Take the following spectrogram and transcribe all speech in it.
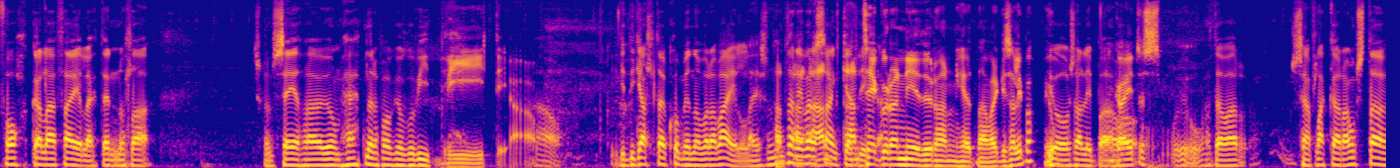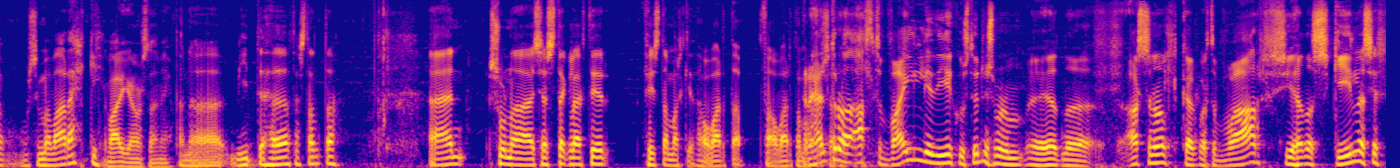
þokkalega þægilegt en náttúrulega sko að segja það að við vorum hefnir að fá ekki okkur víti. Víti, já. Já, ég get ekki alltaf komið inn að vera að væla Hann, Þannig þarf ég að vera hann, sangjað hann líka. tekur hann niður, hann hérna, var ekki Saliba? Jú, Saliba og, jú, þetta var sem flaggaði rángsta og sem að var ekki. Var ekki nástaðni þannig að víti hefði þetta að standa. En svona sérstaklega eftir fyrsta markið þá var þetta En heldur að allt vælið í ykkur stundin sem um hérna, Arsenal, gagvart var sé hérna að skila sér?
